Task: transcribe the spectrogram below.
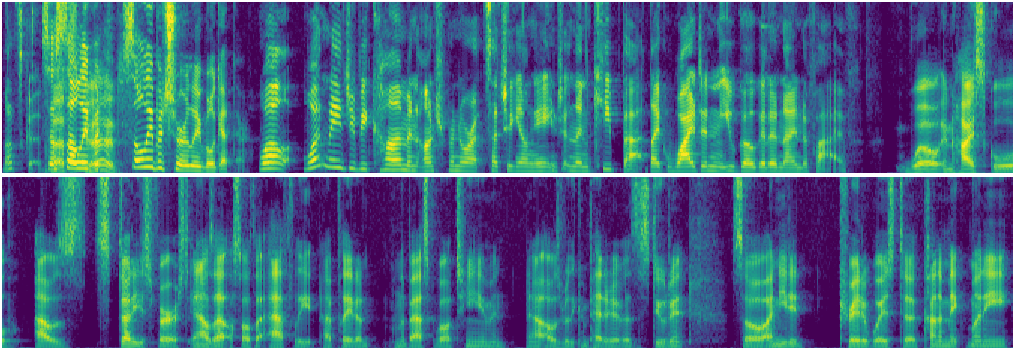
That's good. So That's slowly, good. but slowly but surely, we'll get there. well, what made you become an entrepreneur at such a young age and then keep that? Like, why didn't you go get a nine to five? Well, in high school, I was studies first, and I was also an athlete. I played on, on the basketball team, and uh, I was really competitive as a student. So I needed creative ways to kind of make money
